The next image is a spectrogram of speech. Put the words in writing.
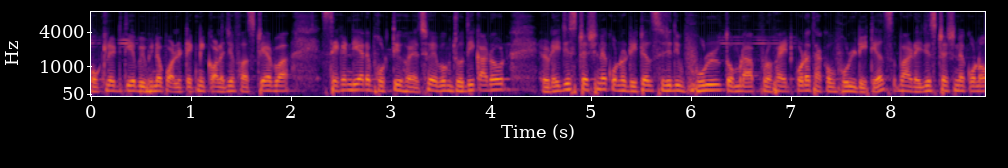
ফোকলেট দিয়ে বিভিন্ন পলিটেকনিক কলেজে ফার্স্ট ইয়ার বা সেকেন্ড ইয়ারে ভর্তি হয়েছে এবং যদি কারোর রেজিস্ট্রেশনে কোনো ডিটেলসে যদি ভুল তোমরা প্রোভাইড করে থাকো, ভুল ডিটেলস বা রেজিস্ট্রেশনে কোনো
